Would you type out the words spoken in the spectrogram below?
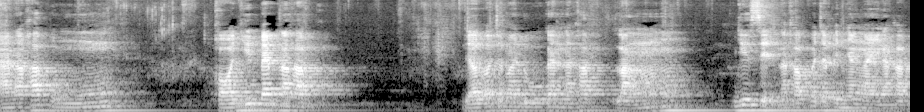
อ่านะครับ ผมขอยืดแป๊บนะครับ เดี๋ยวเราจะมาดูกันนะครับ หลังยืดเสร็จนะครับว่าจะเป็นยังไงนะครับ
